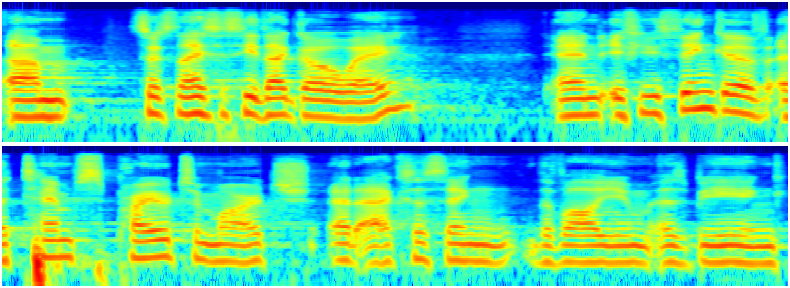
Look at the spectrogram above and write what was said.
Um, so it's nice to see that go away. And if you think of attempts prior to March at accessing the volume as being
